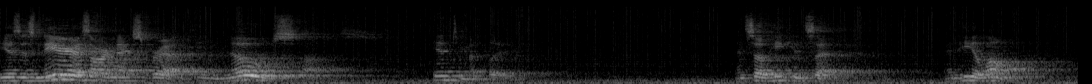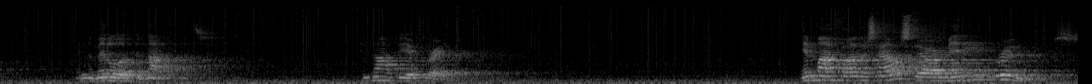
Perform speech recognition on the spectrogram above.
He is as near as our next breath. He knows us intimately. And so he can say, and he alone, in the middle of the night, do not be afraid. In my Father's house there are many rooms,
